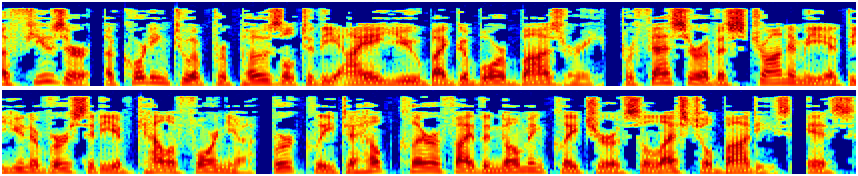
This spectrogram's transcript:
A fusor, according to a proposal to the IAU by Gabor Basri, professor of astronomy at the University of California, Berkeley to help clarify the nomenclature of celestial bodies, is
